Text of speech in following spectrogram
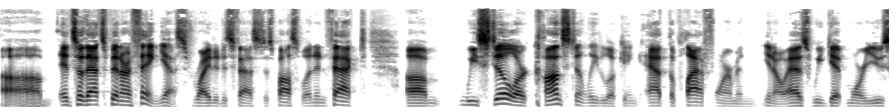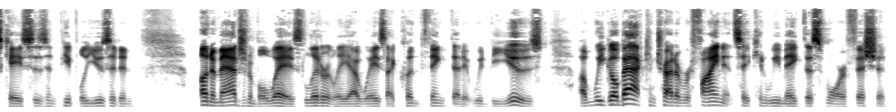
Um, and so that's been our thing. Yes, write it as fast as possible. And in fact, um, we still are constantly looking at the platform. And, you know, as we get more use cases and people use it in unimaginable ways, literally uh, ways I couldn't think that it would be used, um, we go back and try to refine it, say, can we make this more efficient,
